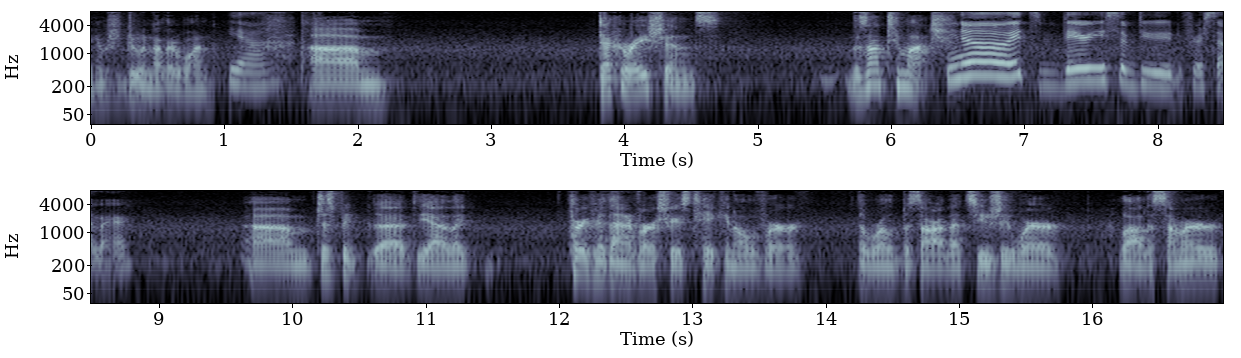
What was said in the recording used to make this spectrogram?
Yeah, we should do another one. Yeah. Um, decorations. There's not too much. No, it's very subdued for summer. Um, just be, uh, yeah, like 35th anniversary is taken over the World Bazaar. That's usually where a lot of the summer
